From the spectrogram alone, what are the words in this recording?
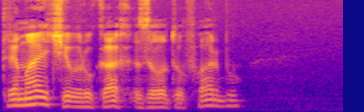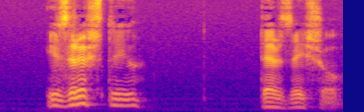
тримаючи в руках золоту фарбу, і, зрештою, теж зайшов.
